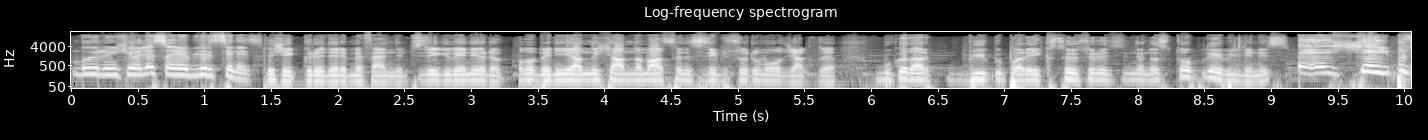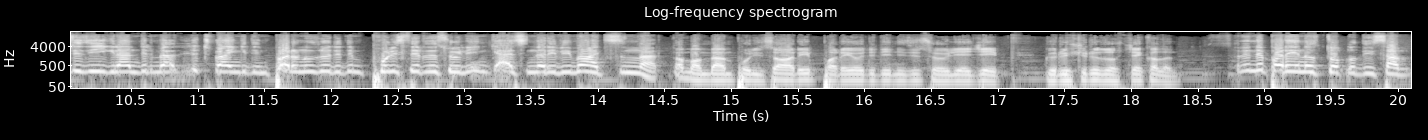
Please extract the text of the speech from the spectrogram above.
Buyurun şöyle sayabilirsiniz. Teşekkür ederim efendim size güveniyorum. Ama beni yanlış anlamazsanız size bir sorum olacaktı. Bu kadar büyük bir parayı kısa süresinde nasıl toplayabildiniz? Ee, şey bu sizi ilgilendirmez. Lütfen gidin paranızı ödedim. Polislere de söyleyin gelsinler evimi açsınlar. Tamam ben polisi arayıp parayı ödediğinizi söyleyeceğim. Görüşürüz hoşça kalın. Sana ne parayı nasıl topladıysam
